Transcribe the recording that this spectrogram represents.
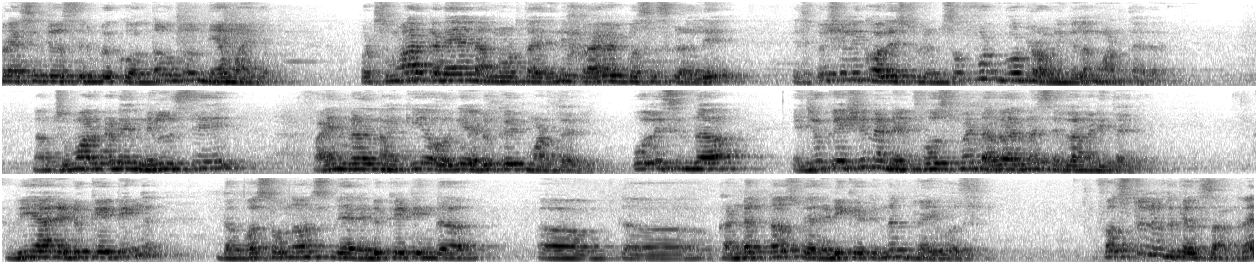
ಪ್ಯಾಸೆಂಜರ್ಸ್ ಇರಬೇಕು ಅಂತ ಒಂದು ನಿಯಮ ಇದೆ. ಬಟ್ ಸುಮಾರು ಕಡೆ ನಾನು ನೋಡ್ತಾ ಇದ್ದೀನಿ ಪ್ರೈವೇಟ್ ಬಸ್ಸಸ್ಗಳಲ್ಲಿ especially college students foot board traveling ಎಲ್ಲ ಮಾಡ್ತಾ ಇದ್ದಾರೆ. ನಾನು ಸುಮಾರು ಕಡೆ ನಿಲ್ಲಿಸಿ ಫೈನ್ಗಳನ್ನು ಹಾಕಿ ಅವ್ರಿಗೆ ಎಡ್ಯುಕೇಟ್ ಮಾಡ್ತಾ ಇದ್ವಿ. ಪೊಲೀಸಿಂದ ಎಜುಕೇಷನ್ ಆ್ಯಂಡ್ ಎನ್ಫೋರ್ಸ್ಮೆಂಟ್ ಅವೇರ್ನೆಸ್ ಎಲ್ಲ ನಡೀತಾ ಇದೆ. We are educating the bus owners we are educating the conductors we are educating the drivers first ನಿಮ್ಮದು ಕೆಲಸ ಅಂದರೆ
